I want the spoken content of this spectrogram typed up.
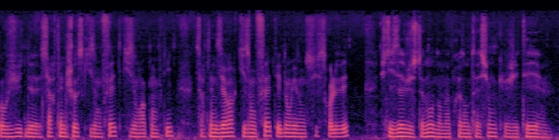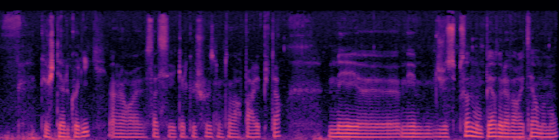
au vu de certaines choses qu'ils ont faites, qu'ils ont accomplies, certaines erreurs qu'ils ont faites et dont ils ont su se relever. Je disais justement dans ma présentation que j'étais euh, que j'étais alcoolique. Alors euh, ça c'est quelque chose dont on va reparler plus tard. Mais, euh, mais je soupçonne mon père de l'avoir été un moment.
